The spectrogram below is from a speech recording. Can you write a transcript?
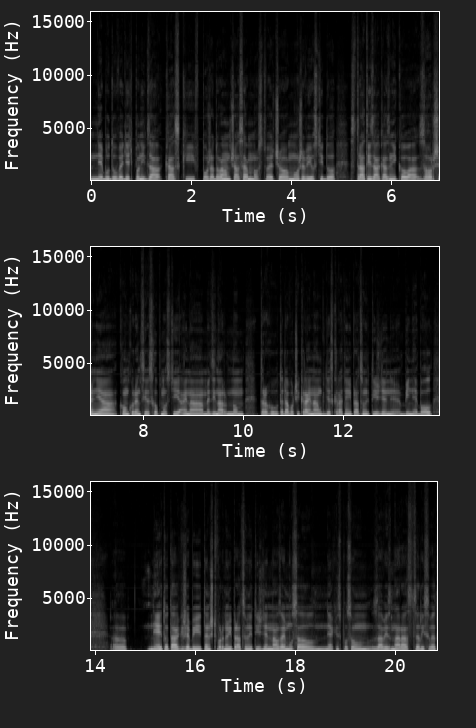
nebudú vedieť plniť zákazky v požadovanom čase a množstve, čo môže vyústiť do straty zákazníkov a zhoršenia konkurencie schopnosti aj na medzinárodnom trhu, teda voči krajinám, kde skrátený pracovný týždeň by nebol. Nie je to tak, že by ten štvorňový pracovný týždeň naozaj musel nejakým spôsobom zaviesť naraz celý svet,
